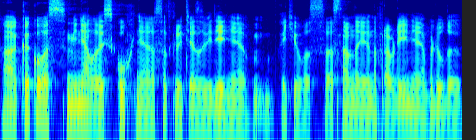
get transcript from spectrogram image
А как у вас менялась кухня с открытия заведения? Какие у вас основные направления, блюда?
